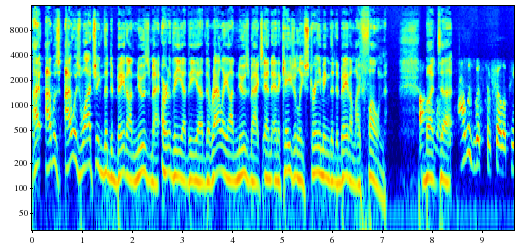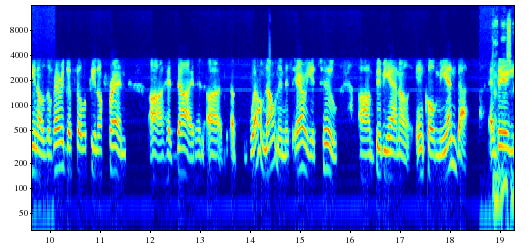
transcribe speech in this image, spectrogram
I, I was I was watching the debate on Newsmax or the uh, the uh, the rally on Newsmax, and, and occasionally streaming the debate on my phone. but uh, I was with some Filipinos. A very good Filipino friend uh, has died, and uh, uh, well known in this area too, um, Bibiano Encomienda. And they,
